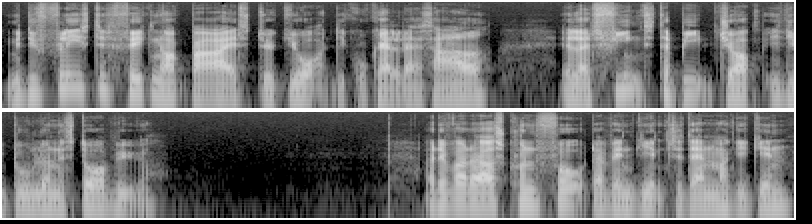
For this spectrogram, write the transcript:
Men de fleste fik nok bare et stykke jord, de kunne kalde deres eget, eller et fint, stabilt job i de bullerne storbyer. Og det var der også kun få, der vendte hjem til Danmark igen.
